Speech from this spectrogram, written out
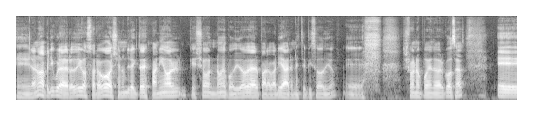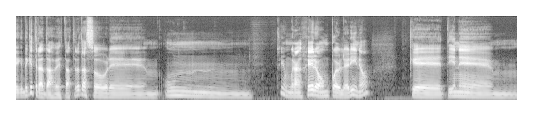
Eh, la nueva película de Rodrigo Sorogoyen, un director español que yo no he podido ver para variar en este episodio. Eh, yo no pudiendo ver cosas. ¿De qué trata Asbestas? Trata sobre mm, un, sí, un granjero, un pueblerino que tiene mm,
